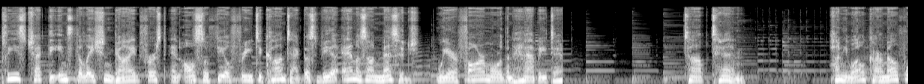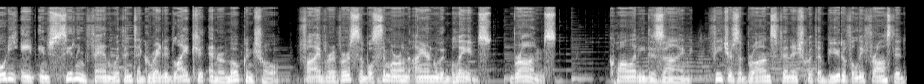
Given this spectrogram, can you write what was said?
please check the installation guide first and also feel free to contact us via Amazon message, we are far more than happy to help. Top 10 Honeywell Carmel 48-inch ceiling fan with integrated light kit and remote control, 5 reversible Cimarron ironwood blades, bronze. Quality design, features a bronze finish with a beautifully frosted,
